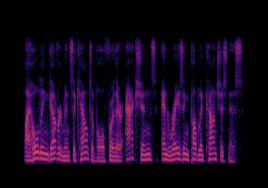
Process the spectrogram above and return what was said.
By holding governments accountable for their actions and raising public consciousness,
